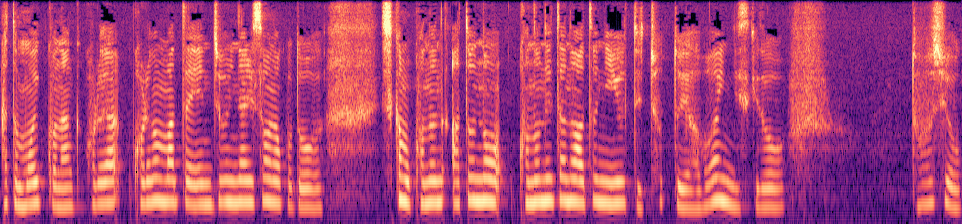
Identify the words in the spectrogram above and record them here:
あともう一個なんかこれはこれもまた炎上になりそうなことをしかもこの後のこのネタの後に言うってちょっとやばいんですけどどうしよう。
